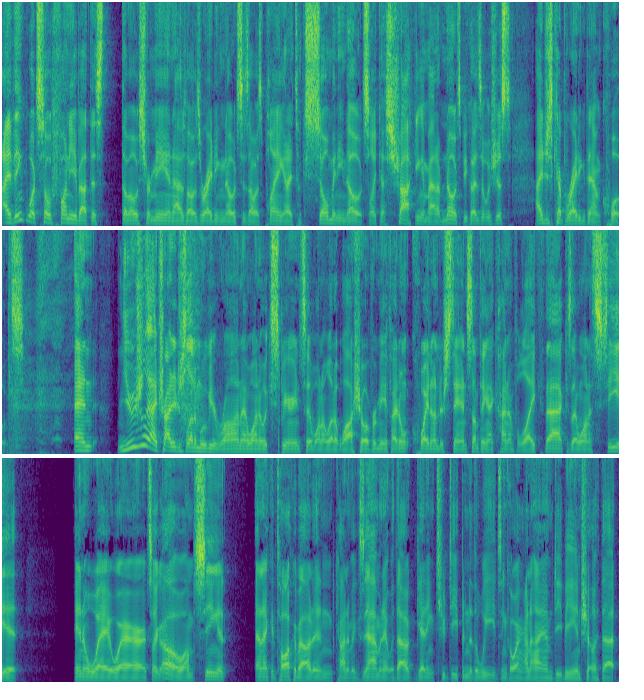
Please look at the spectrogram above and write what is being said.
I think what's so funny about this the most for me, and as I was writing notes as I was playing it, I took so many notes, like a shocking amount of notes, because it was just I just kept writing down quotes. And usually I try to just let a movie run. I want to experience it, I want to let it wash over me. If I don't quite understand something, I kind of like that because I want to see it in a way where it's like, oh, I'm seeing it and I can talk about it and kind of examine it without getting too deep into the weeds and going on IMDb and shit like that.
